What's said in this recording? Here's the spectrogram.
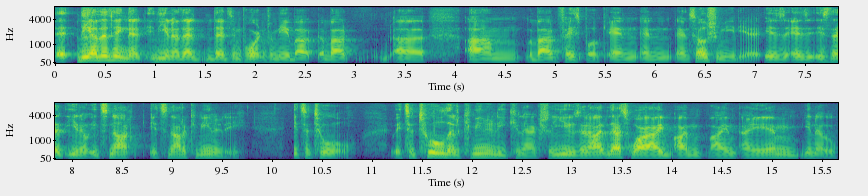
Uh, the other thing that you know that that's important for me about about uh, um, about Facebook and, and, and social media is, is is that you know it's not it's not a community, it's a tool it's a tool that a community can actually use, and I, that's why I, I'm, I'm, I am, you know,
